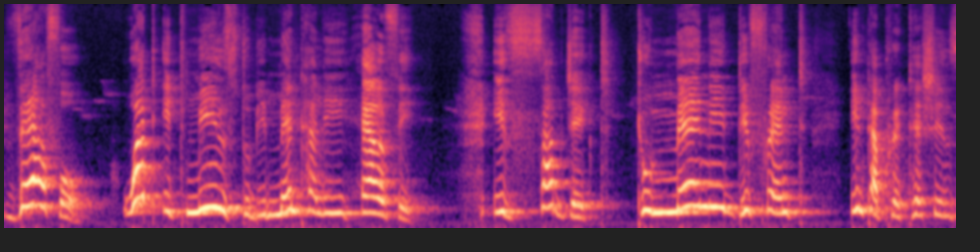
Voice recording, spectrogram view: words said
Therefore, what it means to be mentally healthy is subject to many different interpretations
